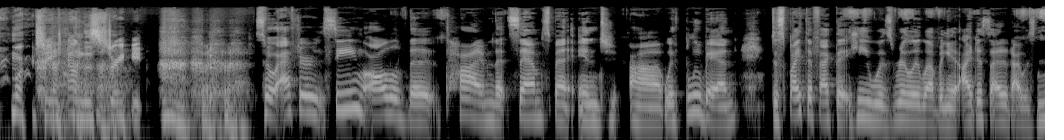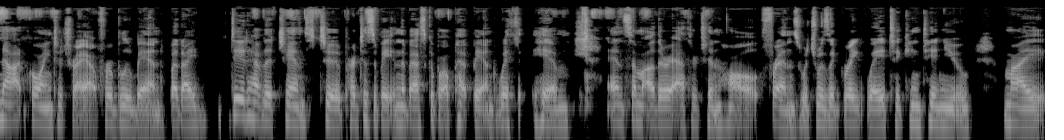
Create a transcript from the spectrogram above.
marching down the street. so after seeing seeing all of the time that Sam spent in uh, with Blue Band, despite the fact that he was really loving it, I decided I was not going to try out for Blue Band, but I did have the chance to participate in the basketball pep band with him and some other Atherton Hall friends, which was a great way to continue my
